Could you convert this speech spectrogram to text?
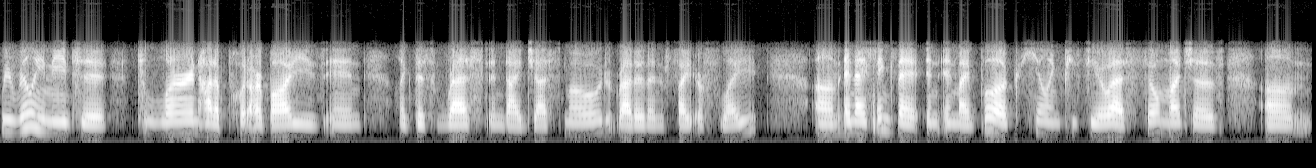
we really need to to learn how to put our bodies in like this rest and digest mode rather than fight or flight. Um, and I think that in, in my book, Healing PCOS, so much of um,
